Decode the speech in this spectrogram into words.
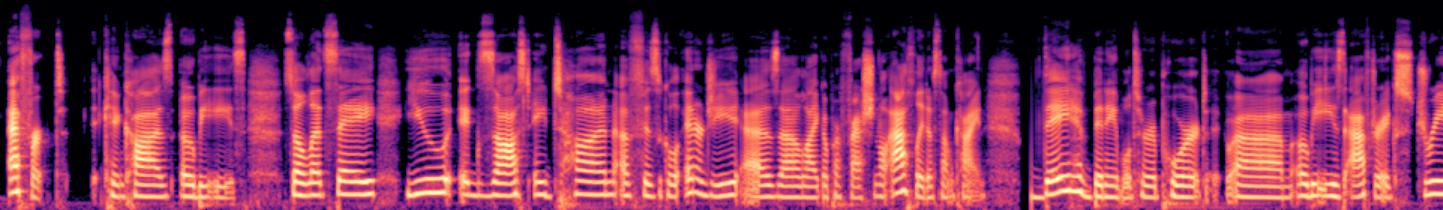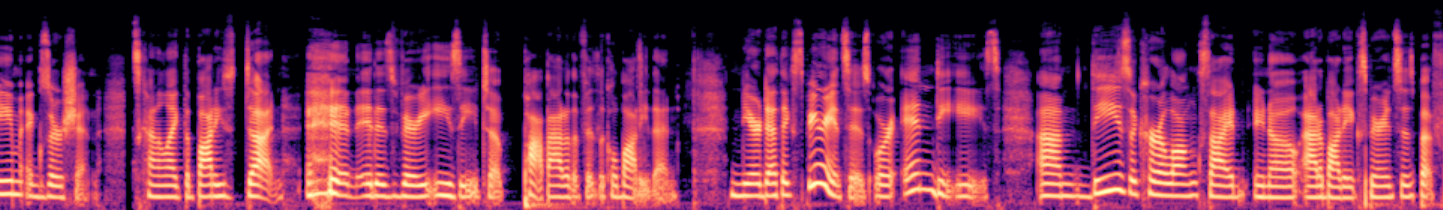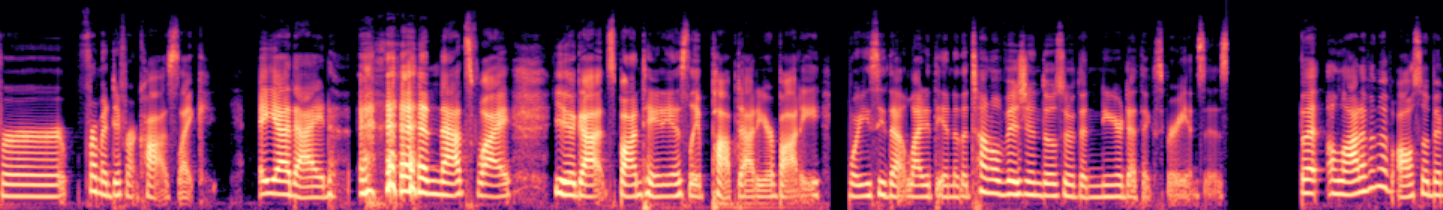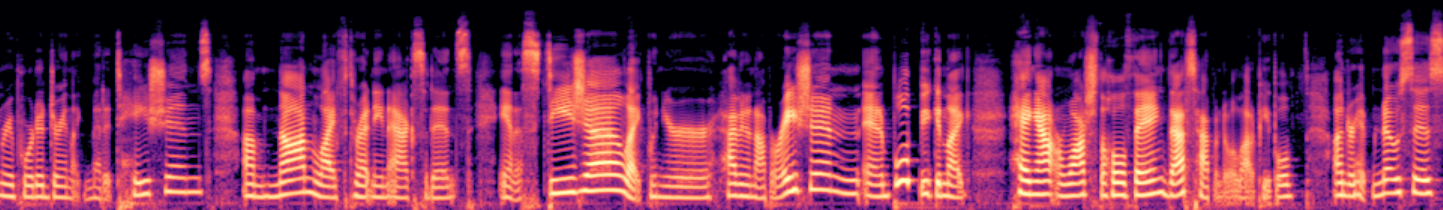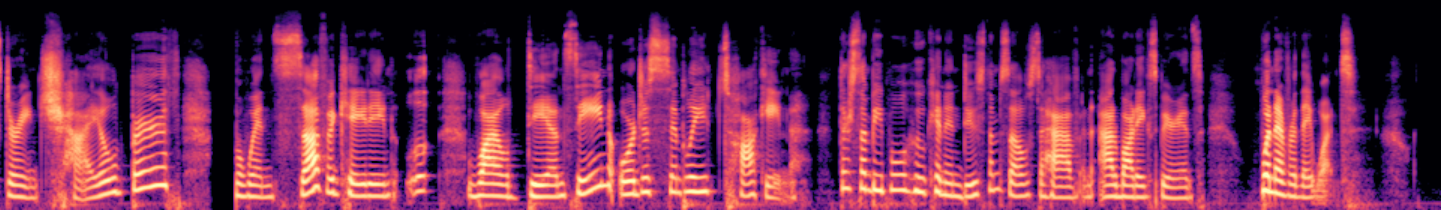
effort can cause OBEs. So let's say you exhaust a ton of physical energy as a, like a professional athlete of some kind. They have been able to report um, OBEs after extreme exertion. It's kind of like the body's done, and it is very easy to pop out of the physical body then. Near death experiences or NDEs. Um, these occur alongside, you know, out of body experiences, but for from a different cause. Like, yeah, died. and that's why you got spontaneously popped out of your body. Where you see that light at the end of the tunnel vision, those are the near death experiences but a lot of them have also been reported during like meditations, um, non life threatening accidents, anesthesia, like when you're having an operation and boop, you can like hang out and watch the whole thing. That's happened to a lot of people. Under hypnosis, during childbirth, when suffocating, while dancing, or just simply talking. There's some people who can induce themselves to have an out of body experience whenever they want.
